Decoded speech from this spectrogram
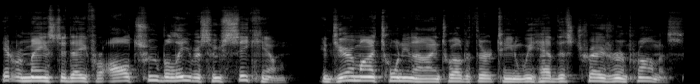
it remains today for all true believers who seek Him. In Jeremiah 29 12 to 13, we have this treasure and promise.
